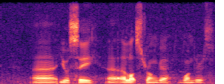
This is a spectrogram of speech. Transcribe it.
uh, you'll see a lot stronger Wanderers.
